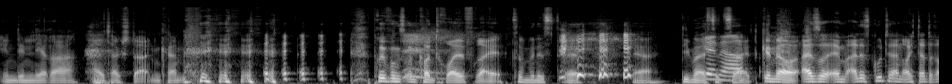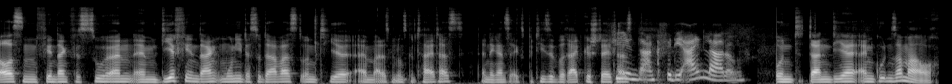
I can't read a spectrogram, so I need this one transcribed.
in den Lehreralltag starten kann. Prüfungs- und kontrollfrei, zumindest äh, ja, die meiste genau. Zeit. Genau. Also ähm, alles Gute an euch da draußen. Vielen Dank fürs Zuhören. Ähm, dir vielen Dank, Moni, dass du da warst und hier ähm, alles mit uns geteilt hast, deine ganze Expertise bereitgestellt vielen hast. Vielen Dank für die Einladung. Und dann dir einen guten Sommer auch.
